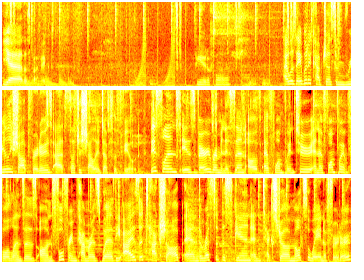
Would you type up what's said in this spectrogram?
Yeah, that's perfect. Beautiful. I was able to capture some really sharp photos at such a shallow depth of field. This lens is very reminiscent of f1.2 and f1.4 lenses on full frame cameras where the eyes attack sharp and the rest of the skin and texture melts away in a photo,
